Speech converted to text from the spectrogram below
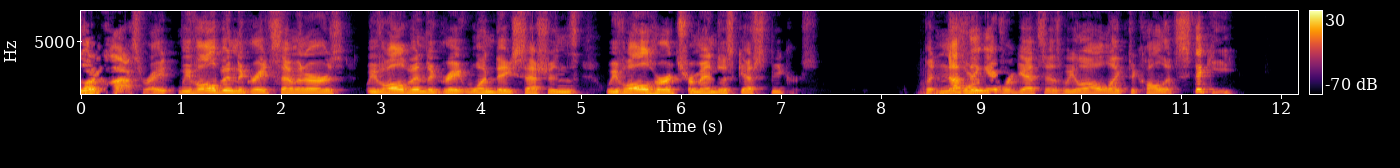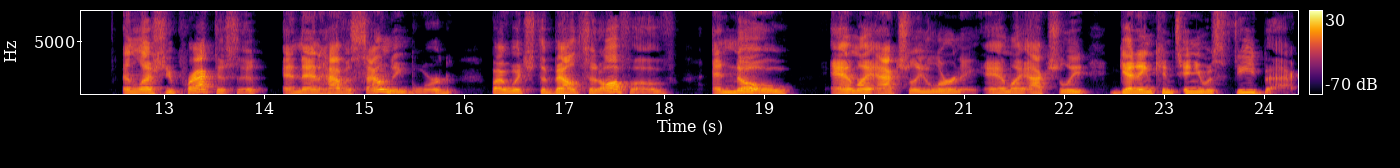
go to class, right? We've all been to great seminars. We've all been to great one day sessions. We've all heard tremendous guest speakers. But nothing yeah. ever gets, as we all like to call it, sticky unless you practice it and then have a sounding board by which to bounce it off of and know am I actually learning? Am I actually getting continuous feedback?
